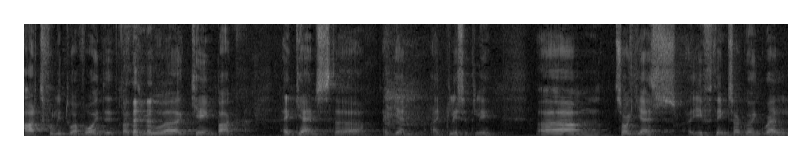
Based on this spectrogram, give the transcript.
artfully to avoid it, but you uh, came back against, uh, again, implicitly. Um, so yes, if things are going well,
